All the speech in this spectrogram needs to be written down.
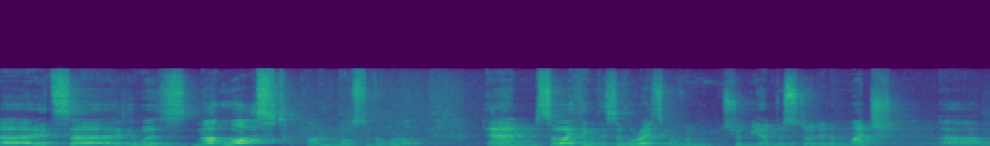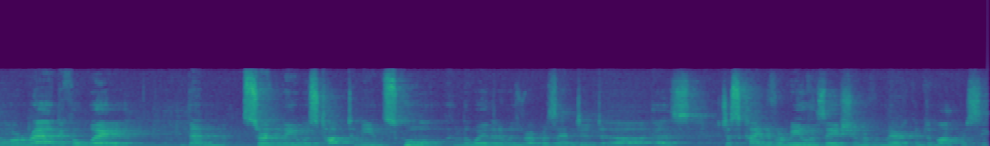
uh, it's, uh, it was not lost on most of the world. And so I think the civil rights movement should be understood in a much uh, more radical way than certainly it was taught to me in school, and the way that it was represented uh, as just kind of a realization of American democracy.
